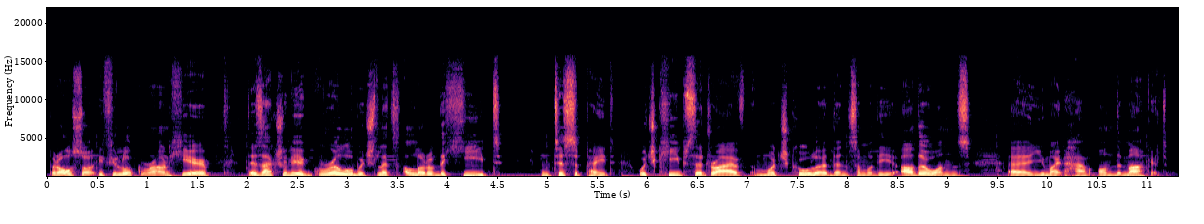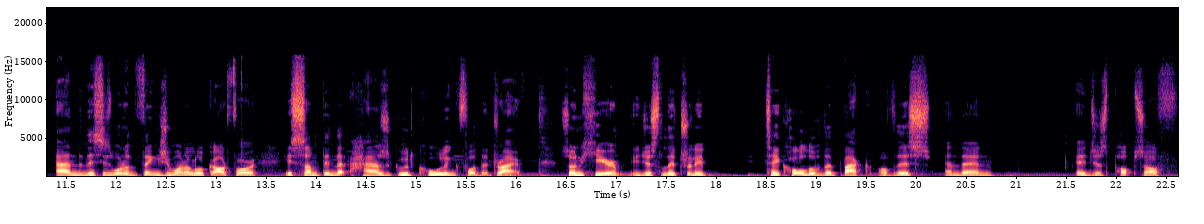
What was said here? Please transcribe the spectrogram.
But also, if you look around here, there's actually a grill which lets a lot of the heat anticipate, which keeps the drive much cooler than some of the other ones uh, you might have on the market. And this is one of the things you want to look out for is something that has good cooling for the drive. So in here, you just literally take hold of the back of this and then it just pops off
